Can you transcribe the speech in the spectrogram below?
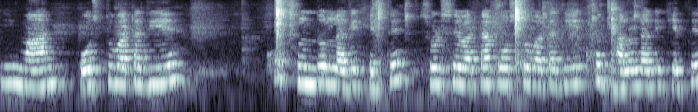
এই মান, পোস্ত বাটা দিয়ে খুব সুন্দর লাগে খেতে। সর্ষে বাটা, পোস্ত বাটা দিয়ে খুব ভালো লাগে খেতে।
